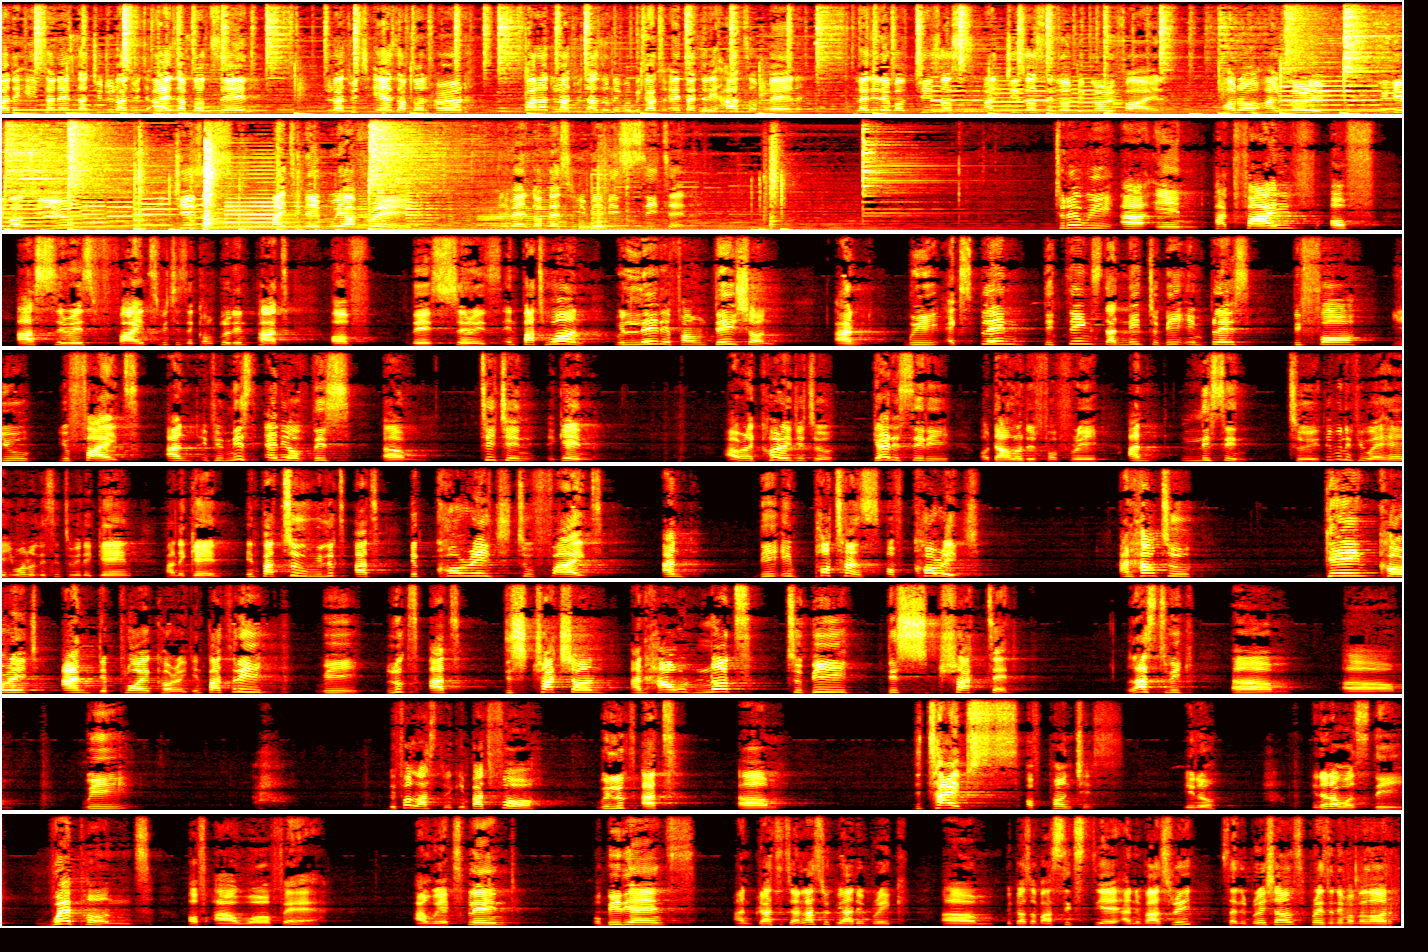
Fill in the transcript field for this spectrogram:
Over the internet that you do that which eyes have not seen, do that which ears have not heard. Father, do that which hasn't even begun to enter into the hearts of men. Let the name of Jesus and Jesus alone be glorified. Honor and glory we give unto you. In Jesus' mighty name we are prayed. Amen. God bless you. You may be seated. Today we are in part five of our series Fights, which is the concluding part of this series. In part one, we laid a foundation and we explained the things that need to be in place before you, you fight. And if you missed any of this um, teaching, again, I would encourage you to get a CD or download it for free and listen to it. Even if you were here, you want to listen to it again and again. In part two, we looked at the courage to fight and the importance of courage and how to gain courage and deploy courage. In part three, we looked at distraction and how not to be distracted. Last week, um, um, we, before last week, in part four, we looked at um, the types of punches, you know. In other words, the weapons of our warfare. And we explained obedience and gratitude. And last week we had a break um, because of our sixth year anniversary celebrations. Praise the name of the Lord.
